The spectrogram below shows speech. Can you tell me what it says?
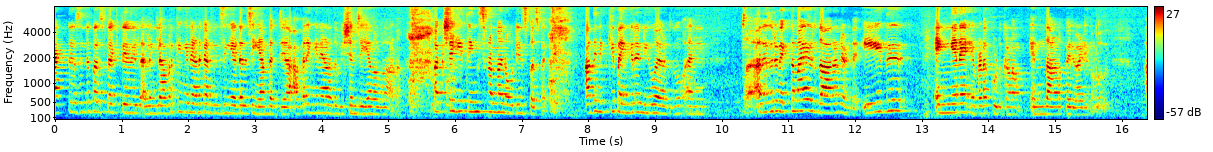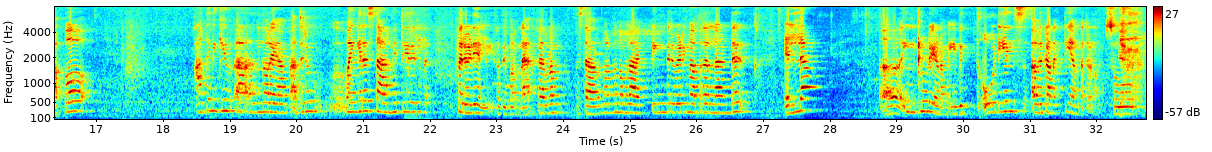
ആക്ടേഴ്സിന്റെ പെർസ്പെക്റ്റീവിൽ അല്ലെങ്കിൽ അവർക്ക് എങ്ങനെയാണ് കൺവിൻസിങ് ആയിട്ട് അത് ചെയ്യാൻ പറ്റുക അവരെങ്ങനെയാണ് അത് വിഷൻ ചെയ്യുക എന്നുള്ളതാണ്. പക്ഷേ ഈ things from an audience perspective അതെനിക്ക് ഭയങ്കര ന്യൂ ആയിരുന്നു. ആൻഡ് അതായത് ഒരു വ്യക്തമായ ഒരു ധാരണയുണ്ട്. ഏത് എങ്ങനെ എവിടെ കൊടുക്കണം എന്താണ് പരിപാടി എന്നുള്ളത്. അപ്പോ അതെനിക്ക് എന്താ പറയാ അതൊരു ഭയങ്കര സ്റ്റാർ മെറ്റീരിയൽ പരിപാടിയല്ലേ സത്യം പറഞ്ഞ. കാരണം സ്റ്റാർ എന്ന് പറയുമ്പോൾ നമ്മൾ ആക്ടിങ് പരിപാടി മാത്രമല്ലാണ്ട് എല്ലാം ഇൻക്ലൂഡ് ചെയ്യണം. ഈ വിത്ത് ഓഡിയൻസ് അവർ കണക്ട് ചെയ്യാൻ പറ്റണം. So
